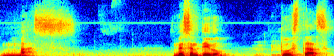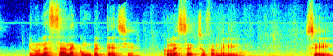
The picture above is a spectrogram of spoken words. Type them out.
más. En ese sentido, tú estás en una sana competencia con el sexo femenino. Sí.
